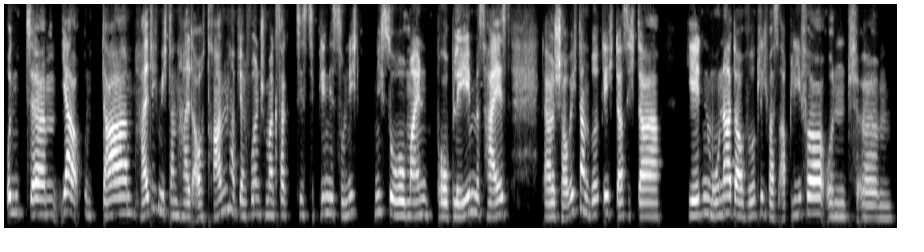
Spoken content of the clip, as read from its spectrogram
und ähm, ja, und da halte ich mich dann halt auch dran. Habe ja vorhin schon mal gesagt, Disziplin ist so nicht nicht so mein Problem. Das heißt, da schaue ich dann wirklich, dass ich da jeden Monat auch wirklich was abliefer und ähm,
